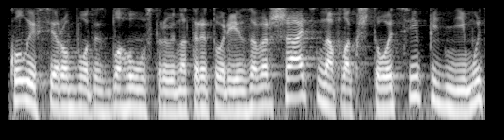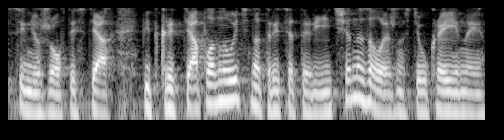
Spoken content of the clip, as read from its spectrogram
Коли всі роботи з благоустрою на території завершать, на флагштоці піднімуть синьо-жовтий стяг. Відкриття планують на 30-річчя незалежності України.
